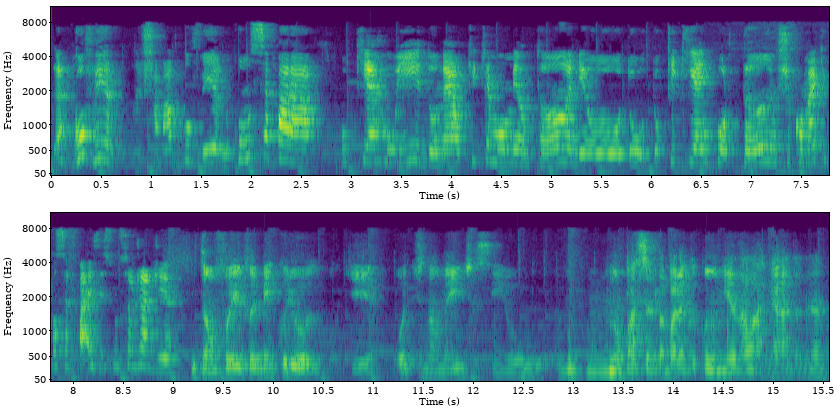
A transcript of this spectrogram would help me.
é, governo, né, chamado governo. Como separar o que é ruído, né, o que, que é momentâneo, do, do que, que é importante, como é que você faz isso no seu dia a dia? Então, foi, foi bem curioso, porque originalmente, assim, eu, eu não, não passei a trabalhar com economia na largada, né?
